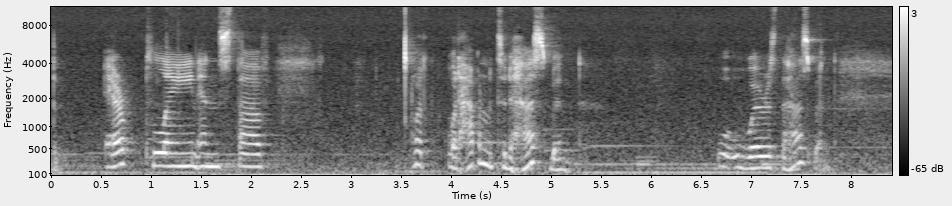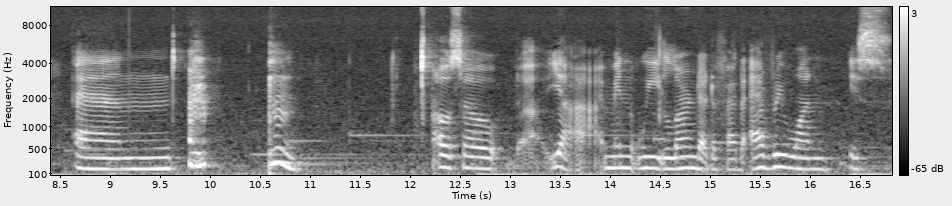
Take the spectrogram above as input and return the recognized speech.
the airplane and stuff? What what happened to the husband? Where is the husband? And also, uh, yeah, I mean, we learned that the fact that everyone is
